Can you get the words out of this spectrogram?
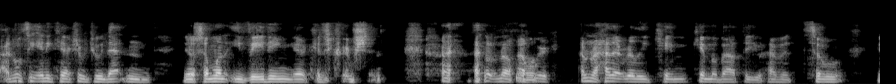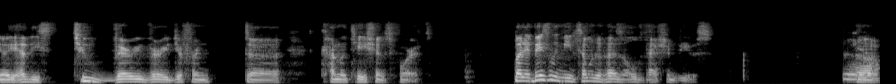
I don't see any connection between that and you know someone evading uh, conscription. I don't know how No. weird. I don't know how that really came came about that you have it. So you know you have these two very very different uh, connotations for it. But it basically means someone who has old fashioned views. yeah. You know,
